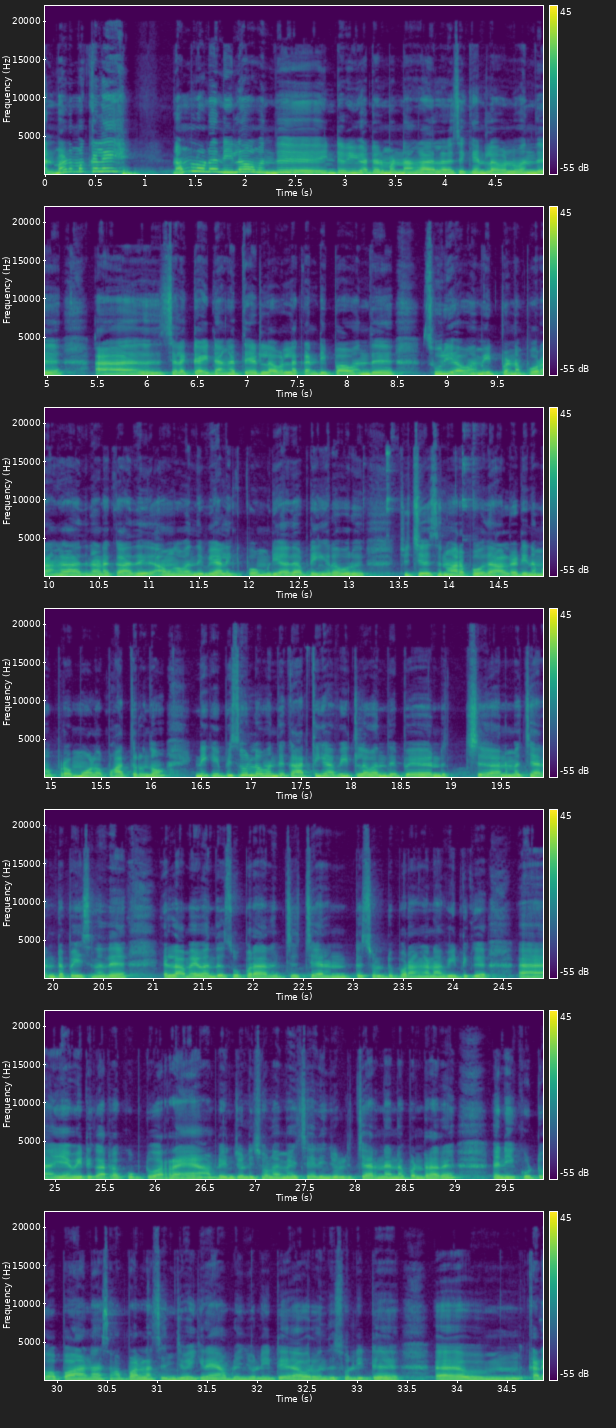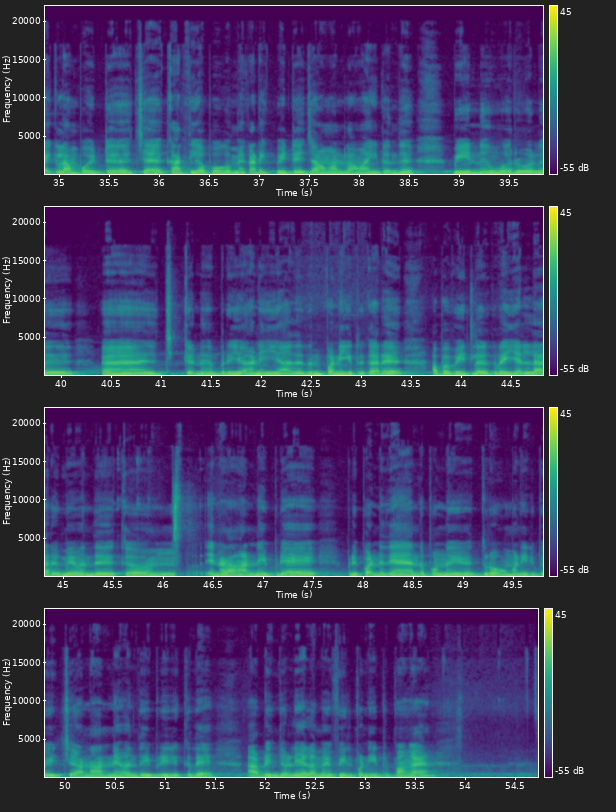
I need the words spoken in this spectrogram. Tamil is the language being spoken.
அன்பான மக்களே நம்மளோட நிலா வந்து இன்டர்வியூ அட்டன் பண்ணாங்க. அதில் செகண்ட் லெவல் வந்து செலக்ட் ஆகிட்டாங்க தேர்ட் லெவலில் கண்டிப்பாக வந்து சூர்யாவை மீட் பண்ண போகிறாங்க அது நடக்காது. அவங்க வந்து வேலைக்கு போக முடியாது அப்படிங்கிற ஒரு சுச்சுவேஷன் வரப்போகுது. ஆல்ரெடி நம்ம ப்ரொமோவில் பார்த்துருந்தோம். இன்றைக்கி எபிசோடில் வந்து கார்த்திகா வீட்டில் வந்து நம்ம சேரன்ட்ட பேசினது எல்லாமே வந்து சூப்பராக இருந்துச்சு. சேரன்ட்டு சொல்லிட்டு போகிறாங்க நான் வீட்டுக்கு என் வீட்டுக்காரரை கூப்பிட்டு வர்றேன் அப்படின்னு சொல்லி சொல்லாமே சரின்னு சொல்லிட்டு சேரன் என்ன பண்ணுறாரு நீ கூப்பிட்டு வாப்பா. நான் சாப்பாடெலாம் செஞ்சு வைக்கிறேன் அப்படின்னு சொல்லிட்டு அவர் வந்து சொல்லிட்டு கடைக்கெல்லாம் போயிட்டு சே கார்த்திகா போகமே கடைக்கு போயிட்டு ஜாமான்லாம் வாங்கிட்டு வந்து மீன் வறுவல் சிக்கனு பிரியாணி அது இதுன்னு பண்ணிக்கிட்டு இருக்காரு. அப்போ வீட்டில் இருக்கிற எல்லாருமே வந்து க- என்னடா அண்ணன் இப்படியே இப்படி பண்ணுதே அந்த பொண்ணு துரோகம் பண்ணிட்டு போயிடுச்சு ஆனால் அண்ணன் வந்து இப்படி இருக்குதே அப்படின்னு சொல்லி எல்லாமே ஃபீல் பண்ணிகிட்டு இருப்பாங்க.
